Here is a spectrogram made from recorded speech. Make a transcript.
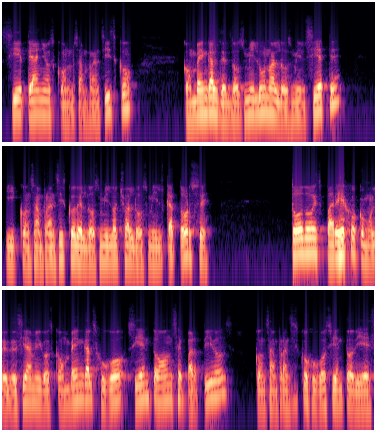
7 años con San Francisco, con Bengals del 2001 al 2007 y con San Francisco del 2008 al 2014. Todo es parejo, como les decía amigos, con Bengals jugó 111 partidos, con San Francisco jugó 110.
